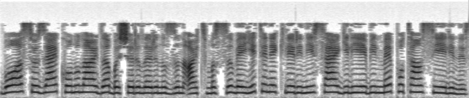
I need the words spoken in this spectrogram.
Boğa sözel konularda başarılarınızın artması ve yeteneklerini sergileyebilme potansiyeliniz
